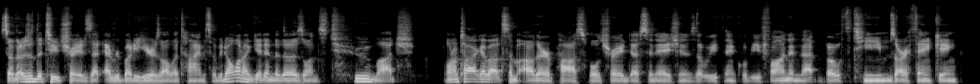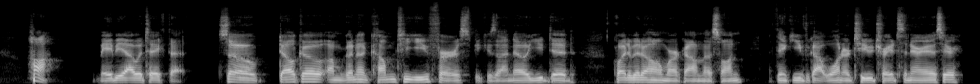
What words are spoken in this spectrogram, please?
So those are the two trades that everybody hears all the time. So we don't want to get into those ones too much. I want to talk about some other possible trade destinations that we think would be fun and that both teams are thinking, huh, maybe I would take that. So, Delco, I'm going to come to you first because I know you did quite a bit of homework on this one. I think you've got one or two trade scenarios here.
